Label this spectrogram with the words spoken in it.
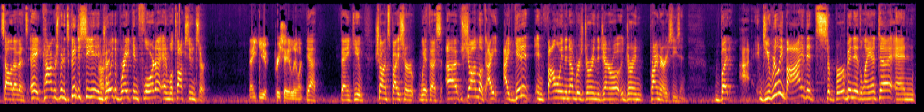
solid evidence. Hey, Congressman, it's good to see you. Enjoy right. the break in Florida, and we'll talk soon, sir. Thank you. Appreciate it, Leland. Yeah. Thank you. Sean Spicer with us. Uh, Sean, look, I, I get it in following the numbers during the general during primary season. But uh, do you really buy that suburban Atlanta and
